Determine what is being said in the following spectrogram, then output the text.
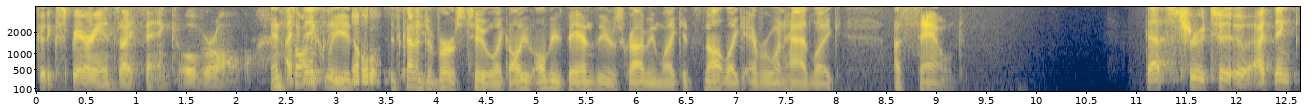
good experience, I think overall. And sonically, it's know- it's kind of diverse too. Like all all these bands that you're describing, like it's not like everyone had like a sound. That's true too. I think,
